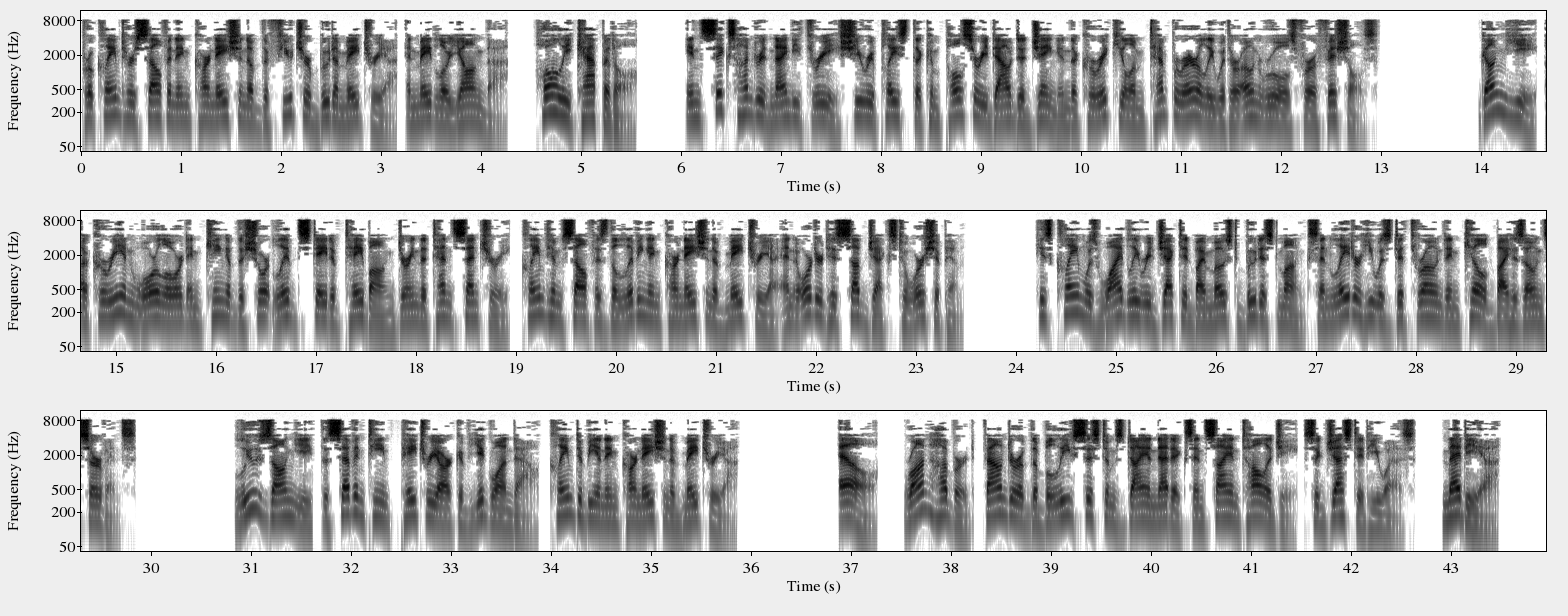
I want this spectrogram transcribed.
proclaimed herself an incarnation of the future Buddha Maitreya, and made Luoyang the holy capital in 693 she replaced the compulsory Dao De Jing in the curriculum temporarily with her own rules for officials. Gung Ye, a Korean warlord and king of the short-lived state of Taebong during the 10th century, claimed himself as the living incarnation of Maitreya and ordered his subjects to worship him. His claim was widely rejected by most Buddhist monks and later he was dethroned and killed by his own servants. Liu Zongyi, the 17th Patriarch of Yiguandao, claimed to be an incarnation of Maitreya. L. Ron Hubbard, founder of the belief systems Dianetics and Scientology, suggested he was Metteya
